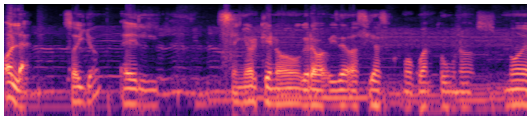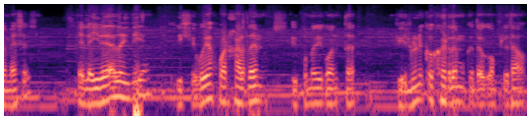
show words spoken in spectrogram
Hola, soy yo, el señor que no graba videos así hace como cuánto, unos nueve meses. La idea de hoy día, dije voy a jugar Hard Demos y después me di cuenta que el único Hard Demo que tengo completado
